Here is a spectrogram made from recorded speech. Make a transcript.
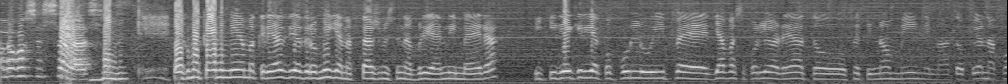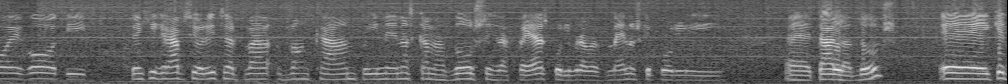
ο λόγος σε εσάς. Έχουμε κάνει μια μακριά διαδρομή για να φτάσουμε στην αυριανή ημέρα. Η κυρία Κυριακοπούλου είπε, διάβασε πολύ ωραία το φετινό μήνυμα, το οποίο να πω εγώ ότι το έχει γράψει ο Ρίτσαρτ Βαν Κάμπ, είναι ένας Καναδός συγγραφέας, πολύ βραβευμένος και πολύ ε, τάλαντος. Ε, και,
